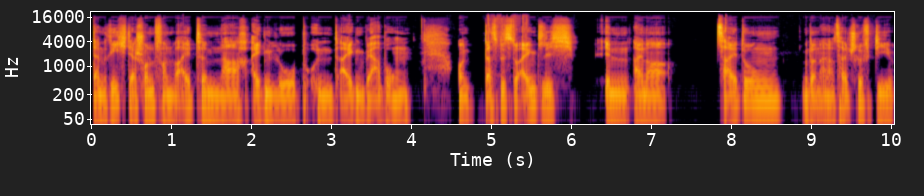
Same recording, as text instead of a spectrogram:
dann riecht er schon von weitem nach Eigenlob und Eigenwerbung. Und das bist du eigentlich in einer Zeitung oder in einer Zeitschrift, die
